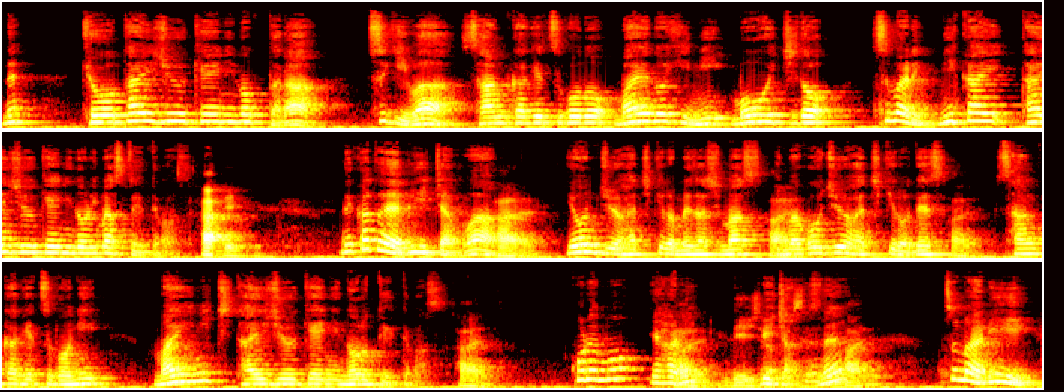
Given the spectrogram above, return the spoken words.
ね、今日体重計に乗ったら、次は3ヶ月後の前の日にもう一度、つまり2回体重計に乗りますと言ってます。はい。で、片や B ちゃんは、48キロ目指します。はい、今58キロです。はい、3ヶ月後に毎日体重計に乗るって言ってます。はい、これもやはり B ちゃんですね。はい、つまり、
